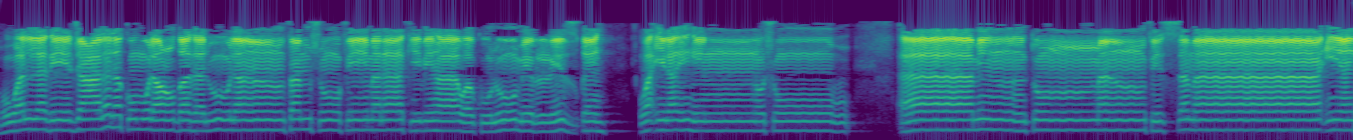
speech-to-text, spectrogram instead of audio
هو الذي جعل لكم الأرض ذلولا فامشوا في مناكبها وكلوا من رزقه وإليه النشور. آمنتم من في السماء أن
